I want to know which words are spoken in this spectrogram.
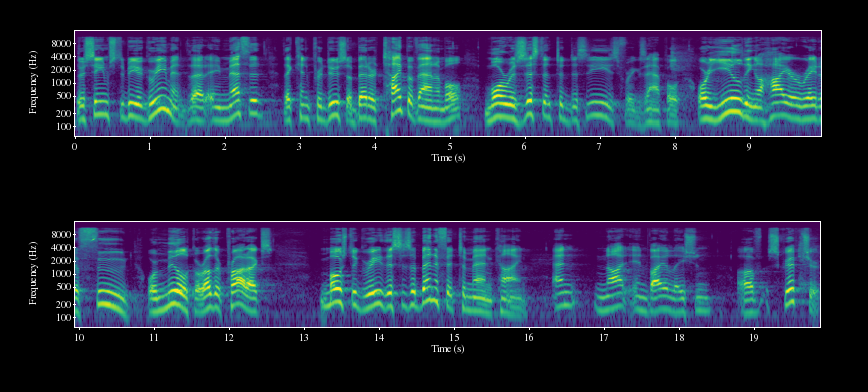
there seems to be agreement that a method that can produce a better type of animal, more resistant to disease, for example, or yielding a higher rate of food or milk or other products, most agree this is a benefit to mankind and not in violation of scripture.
